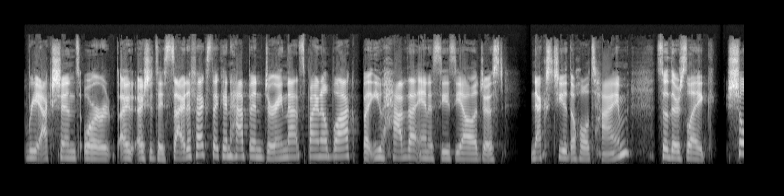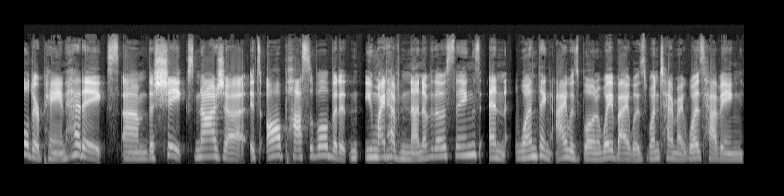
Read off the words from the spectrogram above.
reactions or I, I should say side effects that can happen during that spinal block but you have that anesthesiologist next to you the whole time. So there's like shoulder pain headaches um, the shakes nausea. It's all possible but it, you might have none of those things. And one thing i was blown away by was one time i was having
